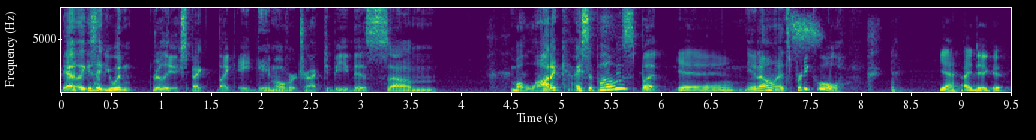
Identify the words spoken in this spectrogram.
yeah, like I said, you wouldn't really expect like a game over track to be this um, melodic, I suppose, but yeah, you know, it's, it's pretty cool. yeah, I dig it.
